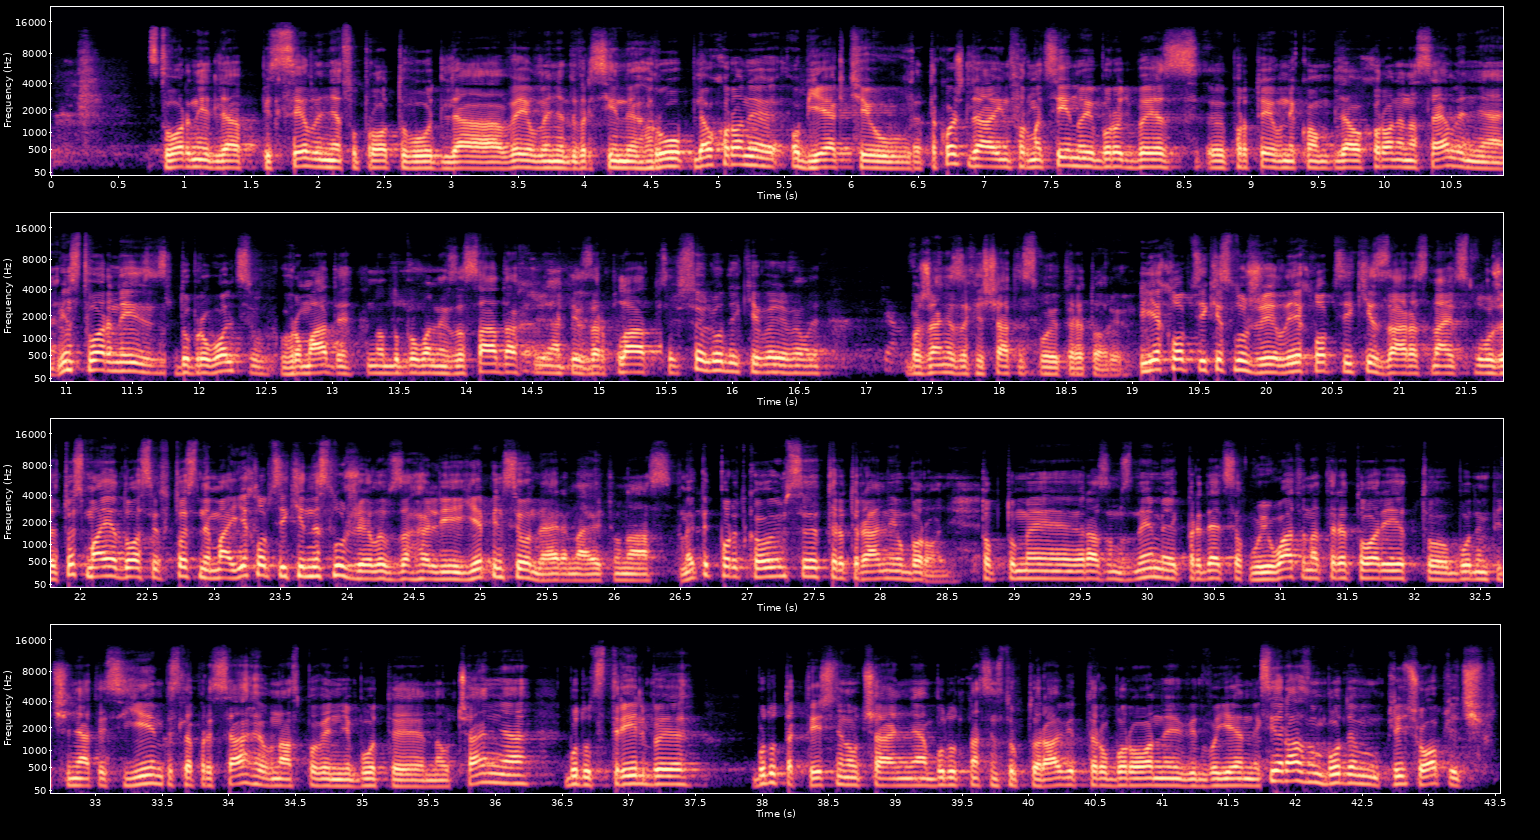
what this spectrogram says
Створений для підсилення супротиву, для виявлення диверсійних груп, для охорони об'єктів, також для інформаційної боротьби з е, противником, для охорони населення. Він створений з добровольців громади на добровольних засадах, ніяких зарплат. Це все люди, які виявили бажання захищати свою територію. Є хлопці, які служили, є хлопці, які зараз навіть служать. Хтось має досвід, хтось не має. Є хлопці, які не служили взагалі. Є пенсіонери навіть у нас. Ми підпорядковуємося територіальній обороні. Тобто, ми разом з ними, як прийдеться воювати на території, то будемо підчинятись їм. Після присяги у нас повинні бути навчання, будуть стрільби. Будуть тактичні навчання, будуть нас інструктора від тероборони, від воєнних. Всі разом будемо пліч опліч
